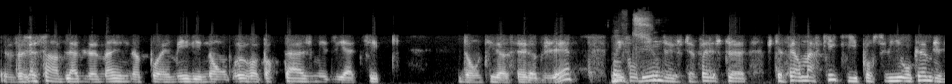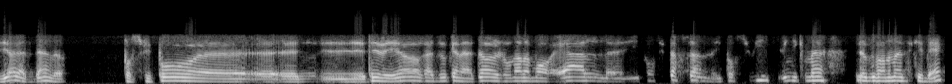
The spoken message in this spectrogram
Vraisemblablement, il n'a pas aimé les nombreux reportages médiatiques dont il a fait l'objet. Mais il faut bien, je te fais, je te, je te fais remarquer qu'il poursuit aucun média là-dedans. Là. Il poursuit pas euh, euh, TVA, Radio-Canada, Journal de Montréal. Euh, il poursuit personne. Il poursuit uniquement le gouvernement du Québec.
